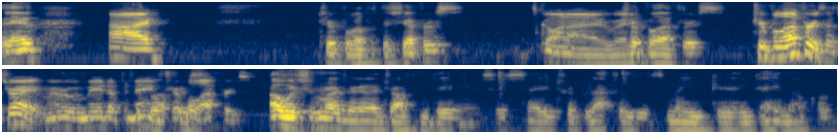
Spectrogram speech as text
Hello. Hi. Triple F with the Sheffers. What's going on, everybody? Triple Fers. Triple Effers, that's right. Remember, we made up a name. Triple Effers. Oh, which reminds me, I got a drop from Damien. He says, "Hey, Triple F, it's me, Gay Day Malcolm.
